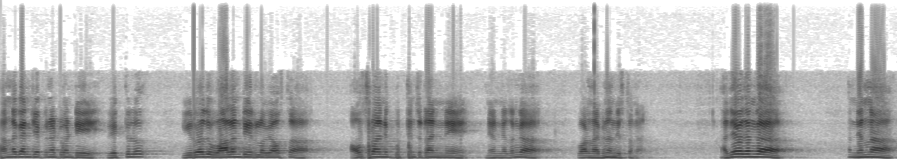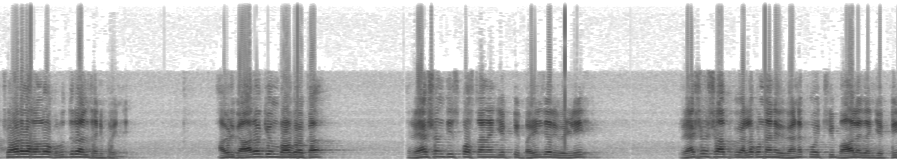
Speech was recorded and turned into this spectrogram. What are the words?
దండగని చెప్పినటువంటి వ్యక్తులు ఈరోజు వాలంటీర్ల వ్యవస్థ అవసరాన్ని గుర్తించడాన్ని నేను నిజంగా వాళ్ళని అభినందిస్తున్నాను అదేవిధంగా నిన్న చోడవరంలో ఒక వృద్ధురాలు చనిపోయింది. ఆవిడకి ఆరోగ్యం బాగోక రేషన్ తీసుకొస్తానని చెప్పి బయలుదేరి వెళ్ళి రేషన్ షాప్కి వెళ్ళకుండానే వెనక్కి వచ్చి బాగాలేదని చెప్పి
